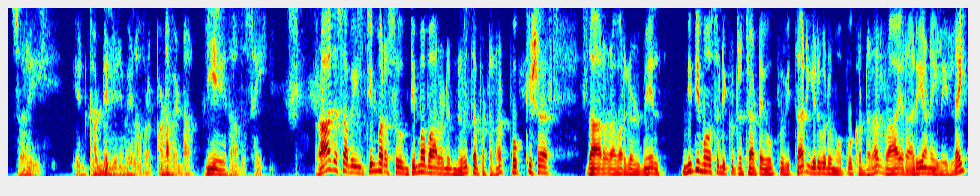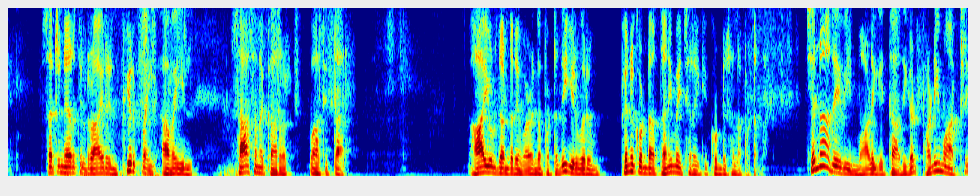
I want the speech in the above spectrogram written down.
சரி என் கண்ணில் இனிமேல் அவர் பட வேண்டாம். நீயே ஏதாவது செய். ராஜசபையில் திம்மரசும் திம்மபாலனும் நிறுத்தப்பட்டனர். பொக்கிஷதாரர் அவர்கள் மேல் நிதி மோசடி குற்றச்சாட்டை ஒப்புவித்தார். இருவரும் ஒப்புக்கொண்டனர். ராயர் அரியணையில் இல்லை. சற்று நேரத்தில் ராயரின் தீர்ப்பை அவையில் சாசனக்காரர் வாசித்தார். ஆயுள் தண்டனை வழங்கப்பட்டது. இருவரும் பெனுகொண்டா தனிமைச் சிறைக்கு கொண்டு செல்லப்பட்டனர். சென்னாதேவியின் மாளிகை தாதிகள் பணிமாற்றி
